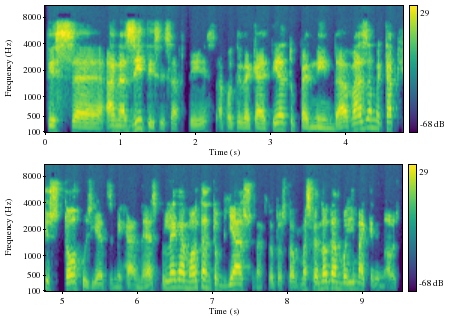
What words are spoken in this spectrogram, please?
της ε, αναζήτησης αυτής, από τη δεκαετία του 50, βάζαμε κάποιους στόχους για τις μηχανές που λέγαμε όταν τον πιάσουν αυτό το στόχο, μας φαινόταν πολύ μακρινός.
